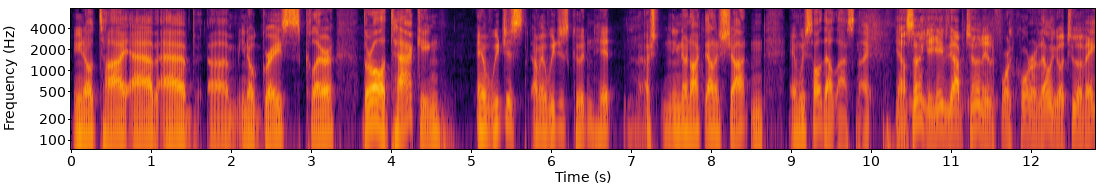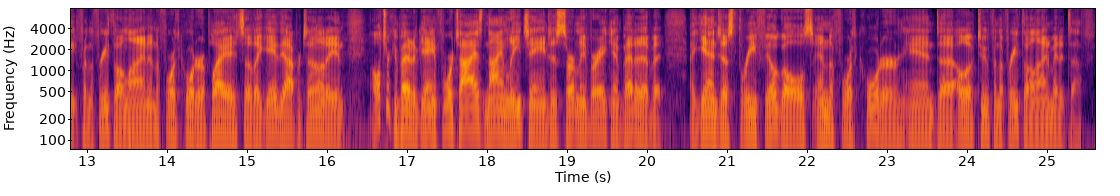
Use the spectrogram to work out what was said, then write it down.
you know, Ty, Ab, Ab, um, you know, Grace, Clara, they're all attacking and we just i mean we just couldn't hit a, you know knock down a shot. And and we saw that last night. Yeah seneca gave the opportunity in the fourth quarter. They only go two of eight from the free throw line in the fourth quarter of play. So they gave the opportunity. And ultra competitive game. Four ties nine lead changes. Certainly very competitive. But again just three field goals in the fourth quarter. And uh, 0 of 2 from the free throw line made it tough.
